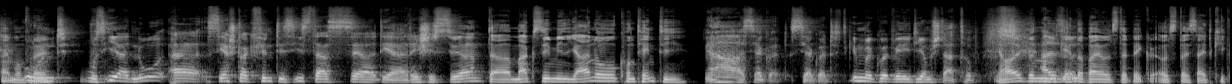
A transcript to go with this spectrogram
Einwandfrei. Und was ich auch noch äh, sehr stark finde, das ist, dass äh, der Regisseur. Der Maximiliano Contenti. Ja, sehr gut, sehr gut. Immer gut, wenn ich die am Start hab. Ja, ich bin also, gern dabei als der, Back, als der Sidekick.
